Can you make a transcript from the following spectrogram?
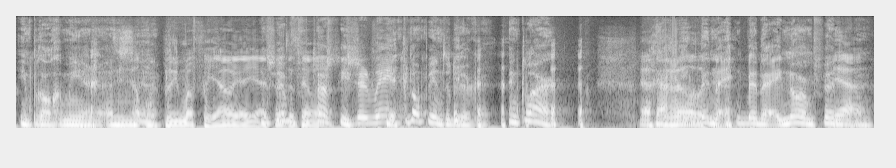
in programmeren. en, Het is eh, allemaal prima voor jou. Ja. Jij het is het fantastisch. Er één knop in te drukken. En klaar. Ja, Ja, geweldig. ik, ben, ik ben er enorm fan van. Ja.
